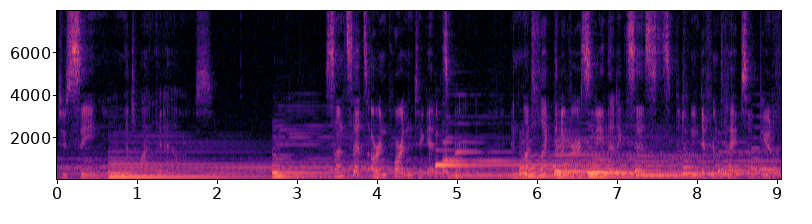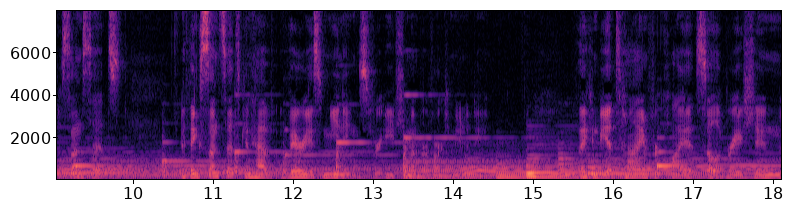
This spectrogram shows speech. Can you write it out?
to sing in the twilight hours. Sunsets are important to Gettysburg, and much like the diversity that exists between different types of beautiful sunsets, I think sunsets can have various meanings for each member of our community. They can be a time for quiet celebration,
